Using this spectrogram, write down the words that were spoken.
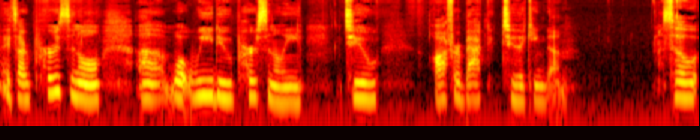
It's our personal um, what we do personally to offer back to the kingdom. So,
